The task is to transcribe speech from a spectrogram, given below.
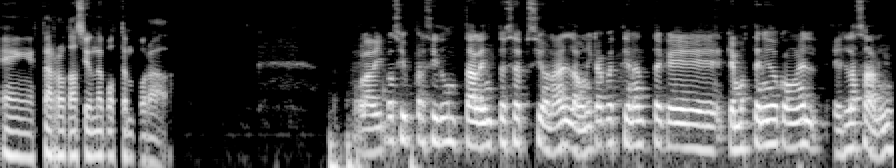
en esta rotación de postemporada? Oladipo siempre ha sido un talento excepcional. La única cuestionante que, que hemos tenido con él es la salud.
